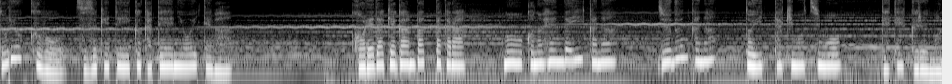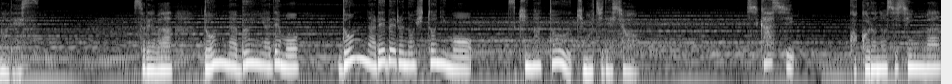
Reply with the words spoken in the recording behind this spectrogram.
努力を続けていく過程においてはこれだけ頑張ったからもうこの辺でいいかな十分かなといった気持ちも出てくるものです。それはどんな分野でもどんなレベルの人にもつきまとう気持ちでしょう。しかし心の指針は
